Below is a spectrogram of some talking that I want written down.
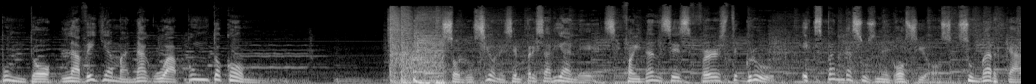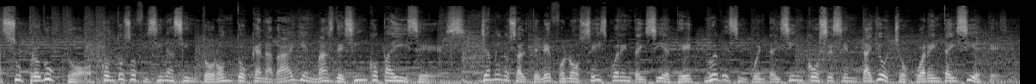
www.labellamanagua.com. Soluciones empresariales. Finances First Group. Expanda sus negocios, su marca, su producto. Con dos oficinas en Toronto, Canadá y en más de cinco países. Llámenos al teléfono 647-955-6847.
